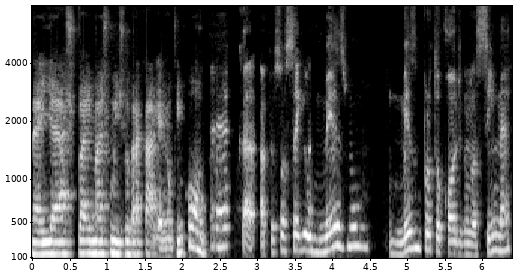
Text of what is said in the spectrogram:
né? E acho que vai magicamente dobrar carga. Aí não tem como. É, cara, a pessoa segue o mesmo, o mesmo protocolo, digamos assim, né?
